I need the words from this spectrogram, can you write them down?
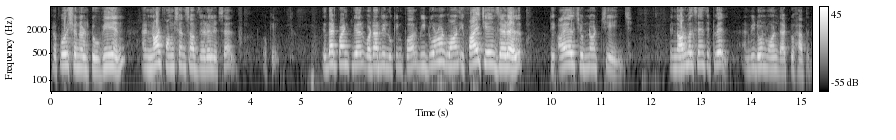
proportional to Vn and not functions of ZL itself, okay. Is that point clear? What are we looking for? We do not want, if I change ZL, the IL should not change. In normal sense it will and we do not want that to happen.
